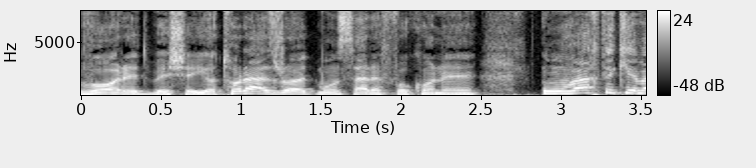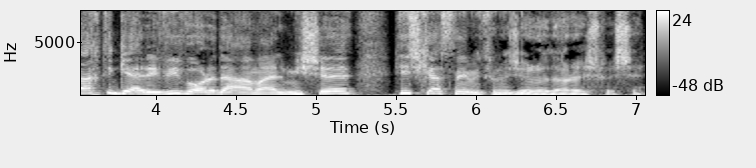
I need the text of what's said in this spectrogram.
وارد بشه یا تو رو از راهت منصرف کنه اون وقتی که وقتی گریوی وارد عمل میشه هیچ کس نمی‌تونه جلودارش بشه.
